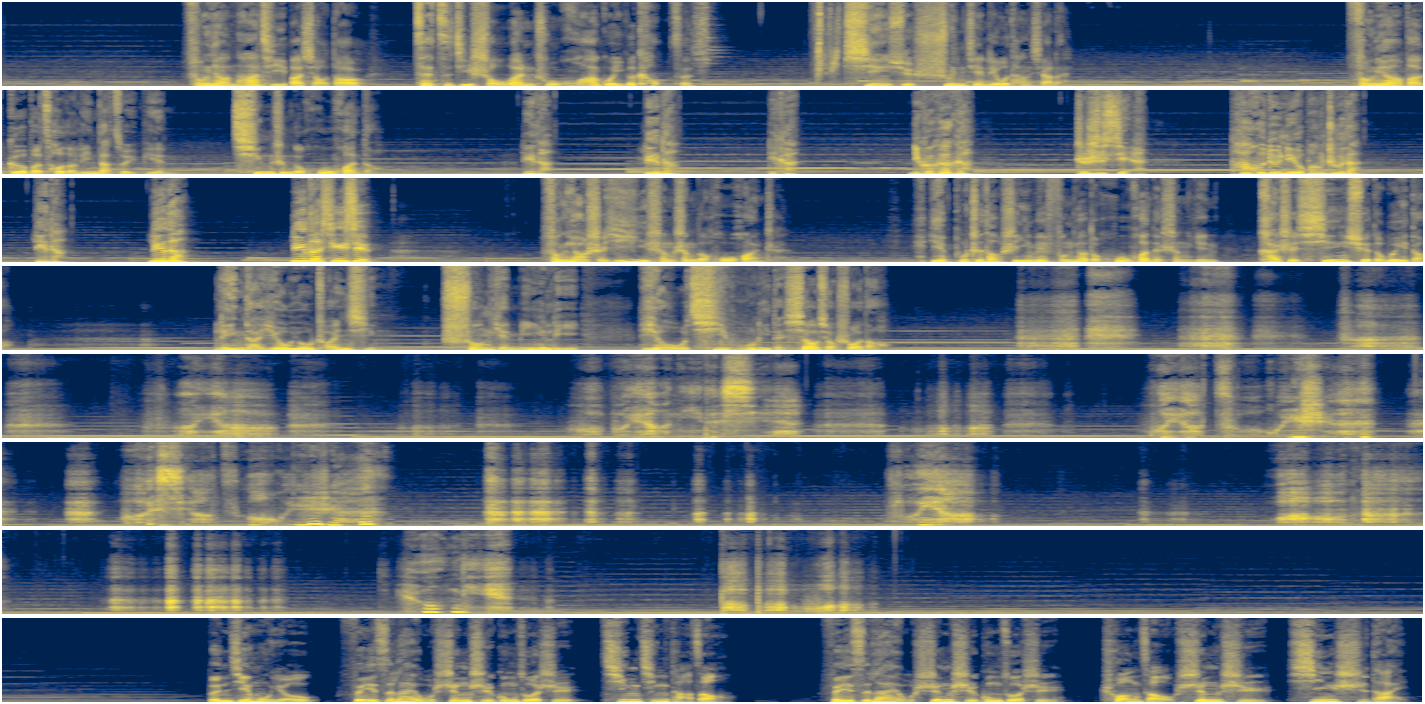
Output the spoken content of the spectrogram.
冯耀拿起一把小刀，在自己手腕处划过一个口子，鲜血瞬间流淌下来。冯耀把胳膊凑到琳达嘴边，轻声的呼唤道：“琳达，琳达，你看，你快看看，这是血。”他会对你有帮助的，琳达，琳达，琳达，醒醒！冯耀是一声声的呼唤着，也不知道是因为冯耀的呼唤的声音，还是鲜血的味道。琳达悠悠转醒，双眼迷离，有气无力的笑笑说道：“血。”我要做回人，我想做回人。冯瑶，我好了，求你抱抱我。本节目由 Face Live 声势工作室倾情打造。Face Live 声势工作室创造声势新时代。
